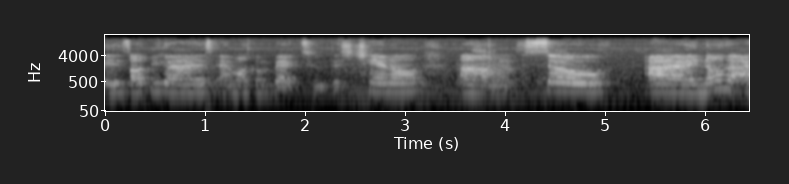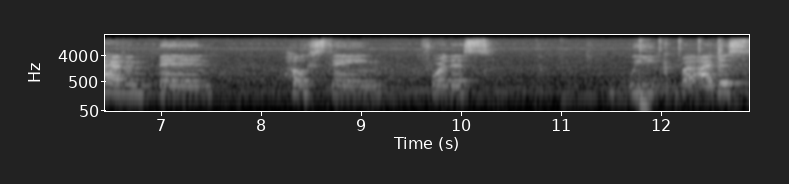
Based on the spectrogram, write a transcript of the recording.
is up you guys and welcome back to this channel. Um so i know that i haven't been posting for this week but i just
